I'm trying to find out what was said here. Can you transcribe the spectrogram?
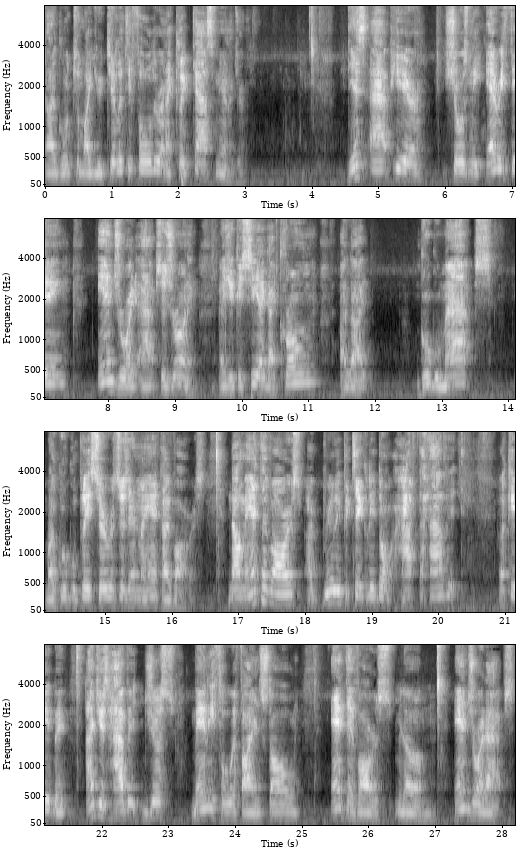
I go to my utility folder and I click Task Manager. This app here shows me everything Android apps is running. As you can see, I got Chrome, I got Google Maps, my Google Play services and my antivirus. Now my antivirus, I really particularly don't have to have it. Okay, but I just have it just mainly for if I install antivirus, you know, um, Android apps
